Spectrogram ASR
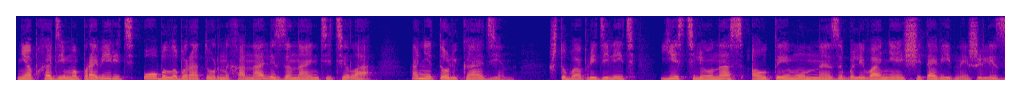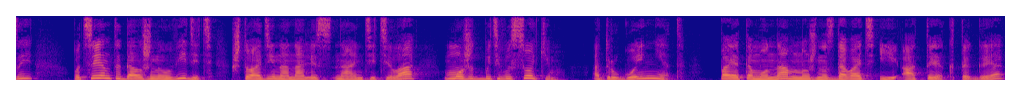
необходимо проверить оба лабораторных анализа на антитела, а не только один, чтобы определить, есть ли у нас аутоиммунное заболевание щитовидной железы, пациенты должны увидеть, что один анализ на антитела может быть высоким, а другой нет. Поэтому нам нужно сдавать и АТ к ТГ,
